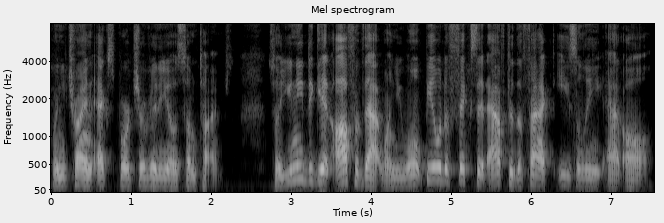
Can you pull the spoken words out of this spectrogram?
when you try and export your videos sometimes. So you need to get off of that one. You won't be able to fix it after the fact easily at all.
